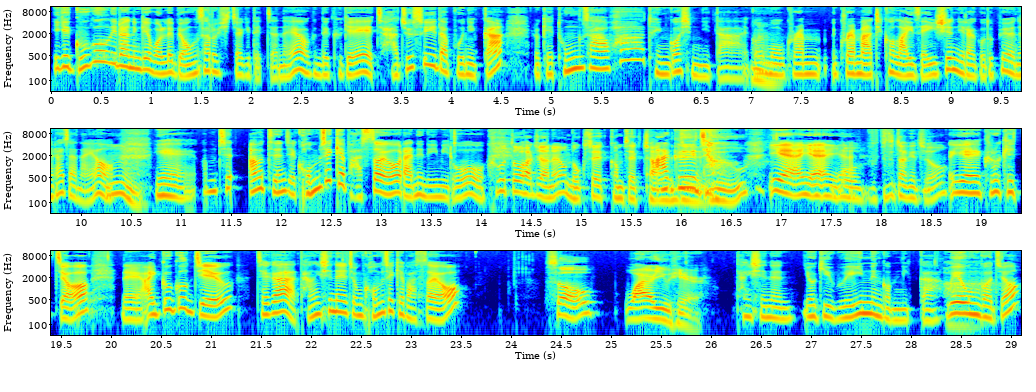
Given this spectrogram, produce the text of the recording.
이게 구글이라는 게 원래 명사로 시작이 됐잖아요. 근데 그게 자주 쓰이다 보니까 이렇게 동사화 된 것입니다. 이걸 뭐 gram, grammaticalization이라고도 표현을 하잖아요. 예. 아무튼, 아무튼 이제 검색해 봤어요. 라는 의미로. 그것도 하지 않아요? 녹색 검색 창. 아, 그죠. 예, 예, 예. 뭐 비슷하겠죠? 예, 그렇겠죠. 네. I googled you. 제가 당신을 좀 검색해 봤어요. So, why are you here? 당신은 여기 왜 있는 겁니까? 왜온 거죠?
